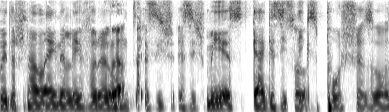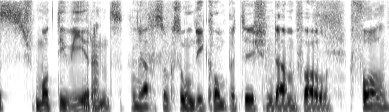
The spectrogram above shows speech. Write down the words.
wieder schnell einen liefern Ja. und es ist, es ist mehr ein gegenseitiges Pushen, so, es ist motivierend. Ja, so gesunde Competition in dem Fall. Voll.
